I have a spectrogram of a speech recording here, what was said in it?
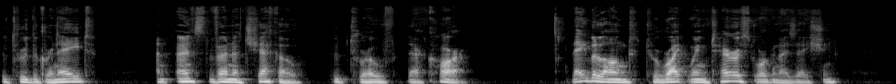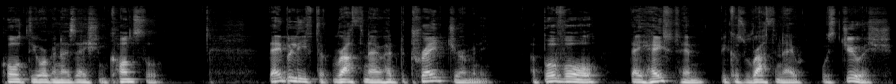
who threw the grenade, and Ernst Werner Techow, who drove their car. They belonged to a right wing terrorist organization called the Organization Consul. They believed that Rathenau had betrayed Germany. Above all, they hated him because Rathenau was Jewish.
